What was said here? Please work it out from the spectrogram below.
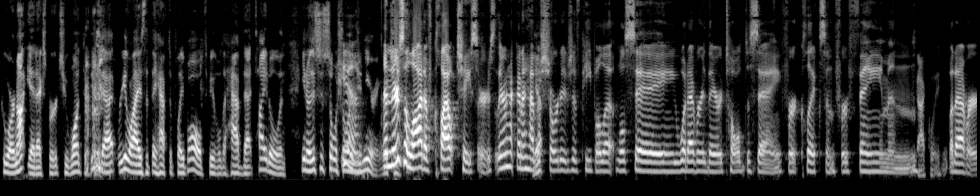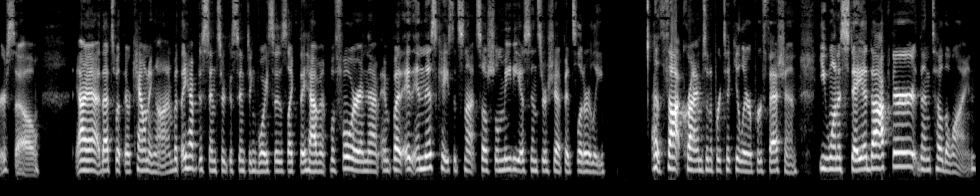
who are not yet experts who want to be that realize that they have to play ball to be able to have that title. And you know, this is social Yeah. engineering. And there's is- a lot of clout chasers. They're not going to have Yep. a shortage of people that will say whatever they're told to say for clicks and for fame and exactly. whatever. So I, that's what they're counting on. But they have to censor dissenting voices like they haven't before. And that, and, but in, in this case, it's not social media censorship. It's literally thought crimes in a particular profession. You want to stay a doctor, then toe the line.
